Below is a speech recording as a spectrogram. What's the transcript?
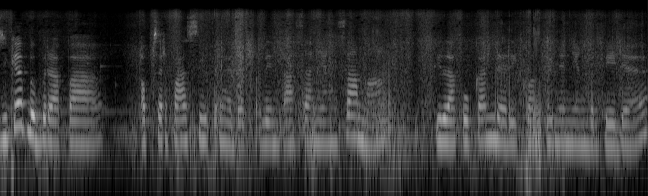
Jika beberapa observasi terhadap perlintasan yang sama dilakukan dari kontinen yang berbeda,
